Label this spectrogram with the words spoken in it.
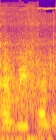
And we have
